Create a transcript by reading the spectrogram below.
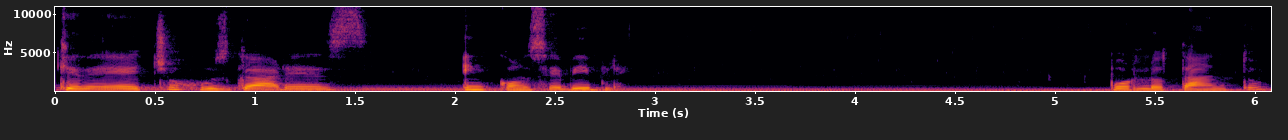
que de hecho juzgar es inconcebible. Por lo tanto,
